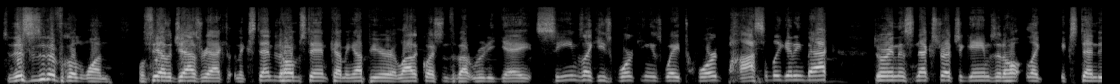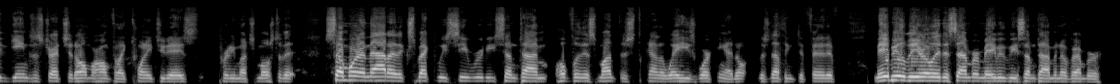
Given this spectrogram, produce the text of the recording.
So this is a difficult one. We'll see how the Jazz react. An extended homestand coming up here. A lot of questions about Rudy Gay. Seems like he's working his way toward possibly getting back during this next stretch of games at home, like extended games of stretch at home or home for like 22 days, pretty much most of it. Somewhere in that, I'd expect we see Rudy sometime, hopefully this month. There's kind of the way he's working. I don't, there's nothing definitive. Maybe it'll be early December, maybe it'll be sometime in November,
